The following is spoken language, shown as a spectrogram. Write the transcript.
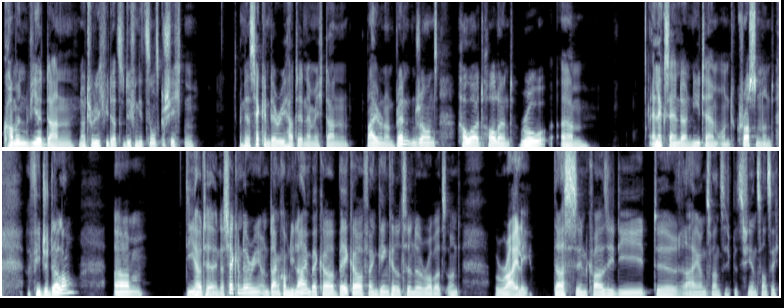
kommen wir dann natürlich wieder zu Definitionsgeschichten. In der Secondary hat er nämlich dann Byron und Brandon Jones, Howard, Holland, Rowe, ähm, Alexander, Needham und Crossen und Fiji Dallum. Ähm, die hat er in der Secondary und dann kommen die Linebacker Baker, Van Ginkel, Tinder, Roberts und Riley. Das sind quasi die 23 bis 24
